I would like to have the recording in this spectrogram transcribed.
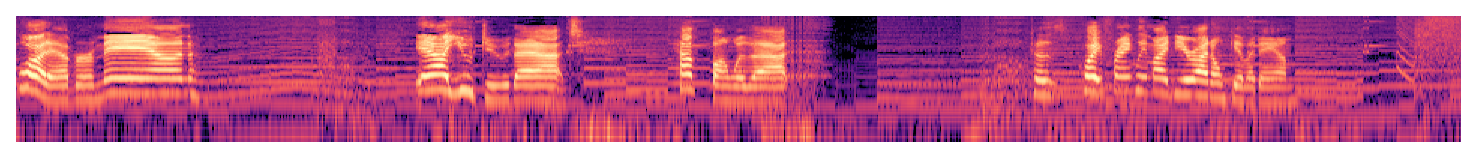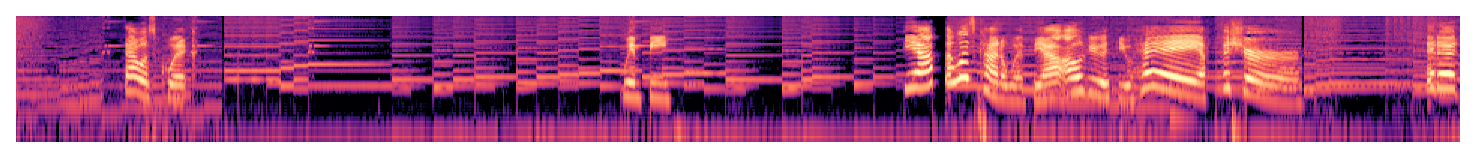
Whatever, man. Yeah, you do that. Have fun with that. Because, quite frankly, my dear, I don't give a damn. That was quick. Wimpy. Yeah, that was kind of wimpy. I'll, I'll agree with you. Hey, a Fisher! Hit it!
